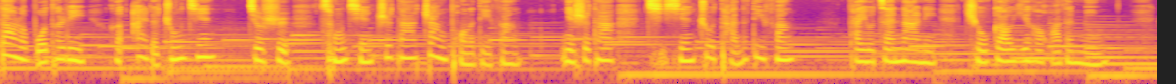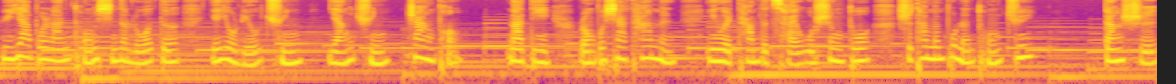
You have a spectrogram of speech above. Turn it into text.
到了伯特利和爱的中间，就是从前支搭帐篷的地方，也是他起先筑坛的地方。他又在那里求告耶和华的名。与亚伯兰同行的罗德也有牛群、羊群、帐篷，那地容不下他们，因为他们的财物甚多，使他们不能同居。当时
